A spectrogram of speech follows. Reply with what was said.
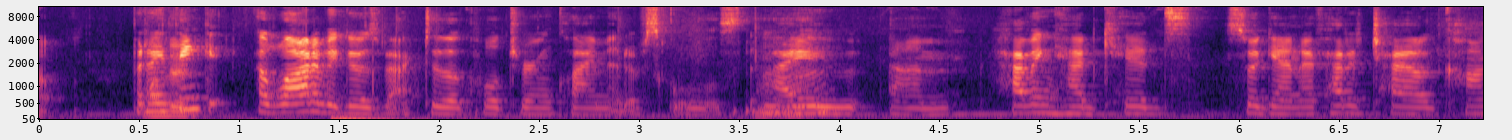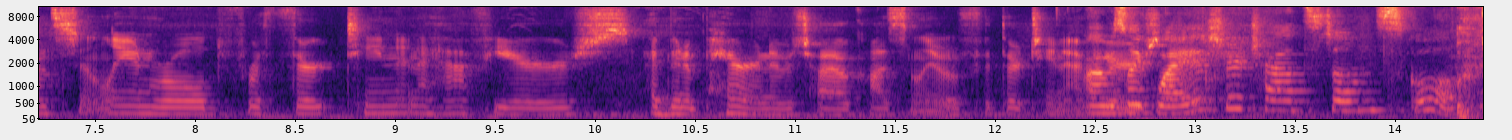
Uh, but I think a lot of it goes back to the culture and climate of schools. Mm-hmm. I, um, having had kids, so again, I've had a child constantly enrolled for 13 and a half years. I've been a parent of a child constantly enrolled for 13 and a half I was years. like, why is your child still in school?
